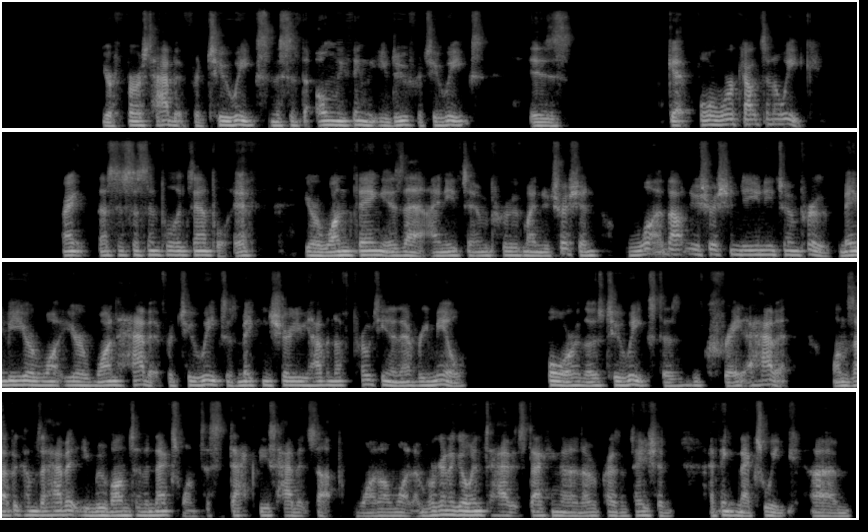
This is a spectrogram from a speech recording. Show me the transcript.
your first habit for two weeks, and this is the only thing that you do for two weeks, is get four workouts in a week. Right? That's just a simple example. If your one thing is that I need to improve my nutrition, what about nutrition do you need to improve? Maybe your one your one habit for two weeks is making sure you have enough protein in every meal for those two weeks to create a habit. Once that becomes a habit, you move on to the next one to stack these habits up one on one. And we're going to go into habit stacking on another presentation, I think next week. Um,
